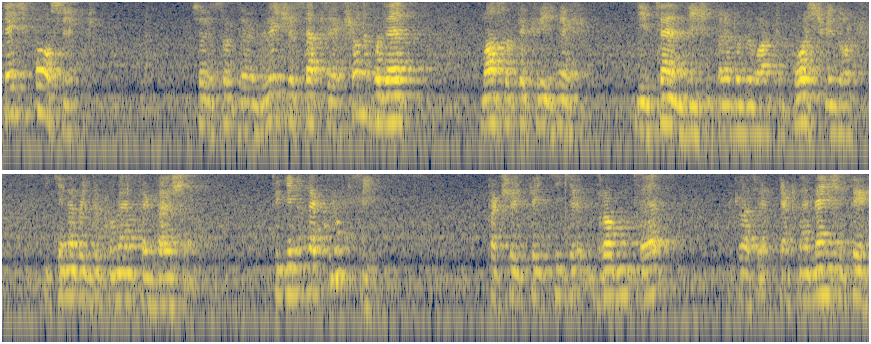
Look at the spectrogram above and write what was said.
цей спосіб через deregulation, себто якщо не буде маса тих різних ліцензій, що треба давати, посвідок, який-небудь документ і так далі, тоді не буде корупції. Так що ти тільки зробимо це, якраз як- якнайменше тих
